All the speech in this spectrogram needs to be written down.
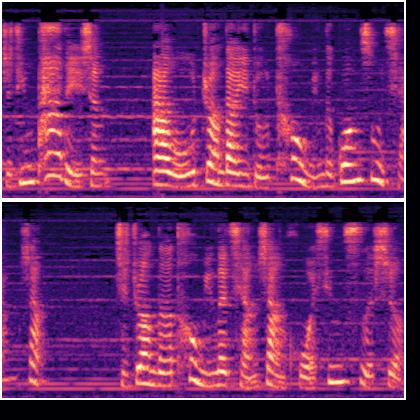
只听“啪”的一声，阿吴撞到一堵透明的光速墙上。只撞得透明的墙上火星四射，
